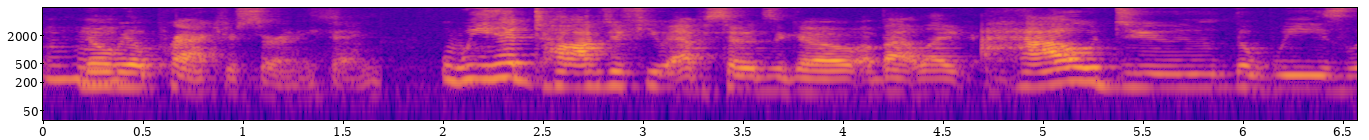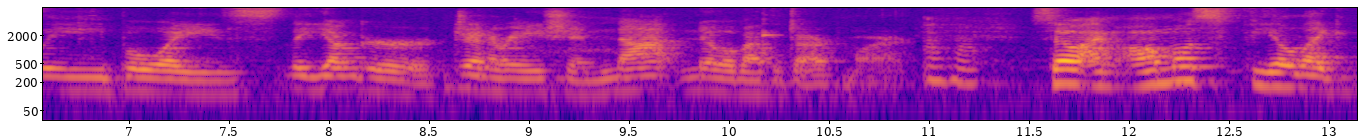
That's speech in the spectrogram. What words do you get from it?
no real practice or anything. We had talked a few episodes ago about like how do the Weasley boys, the younger generation, not know about the Dark Mark? Mm-hmm. So I almost feel like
